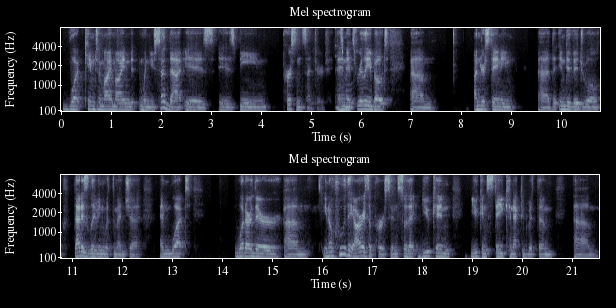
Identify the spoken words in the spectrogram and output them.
what came to my mind when you said that is is being person centered and right. it's really about um, understanding uh, the individual that is living with dementia and what what are their um, you know who they are as a person so that you can you can stay connected with them um,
